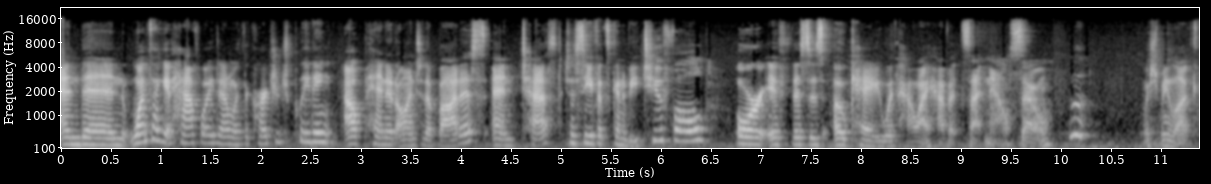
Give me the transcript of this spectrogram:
and then once I get halfway done with the cartridge pleating, I'll pin it onto the bodice and test to see if it's gonna be too full or if this is okay with how I have it set now. So, wish me luck.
